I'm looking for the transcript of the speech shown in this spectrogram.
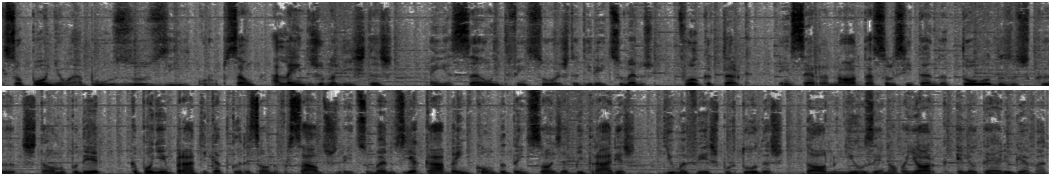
que se oponham a abusos e corrupção, além de jornalistas em ação e defensores de direitos humanos. Volker Turk encerra a nota solicitando a todos os que estão no poder que ponham em prática a Declaração Universal dos Direitos Humanos e acabem com detenções arbitrárias de uma vez por todas. Da ONU News em Nova York, Eleutério Gavan.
